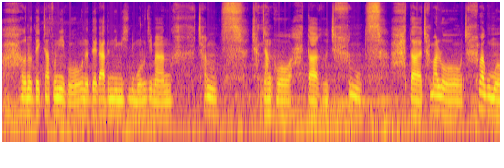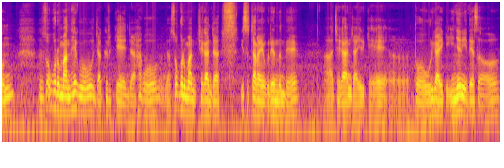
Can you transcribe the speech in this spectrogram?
아 어느 댁 자손이고 어느 댁 아드님이신지 모르지만 아, 참 점잖고 아따 그참 아따 참말로 참하구먼 속으로만 해고 이제 그렇게 이제 하고 이제 속으로만 제가 이제 있었잖아요. 그랬는데 아, 제가 이제 이렇게 어, 또 우리가 이렇게 인연이 돼서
